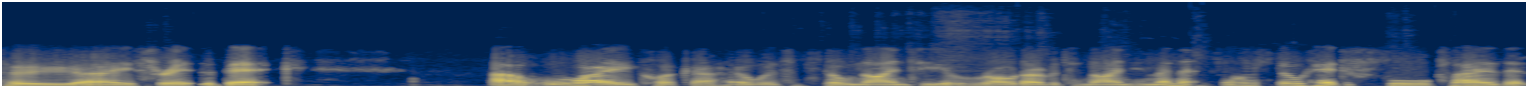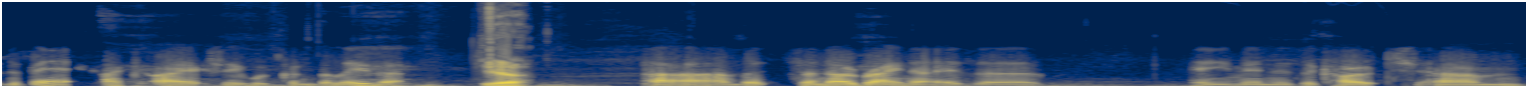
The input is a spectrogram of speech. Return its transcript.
to a three at the back. Uh, way quicker. It was still 90. It rolled over to 90 minutes, and we still had four players at the back. I, I actually couldn't believe it. Yeah. Um, that's a no-brainer as a team and as a coach um,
